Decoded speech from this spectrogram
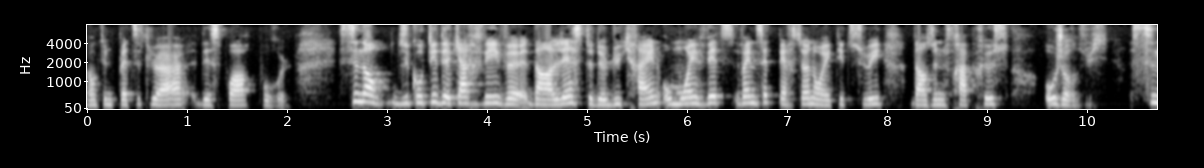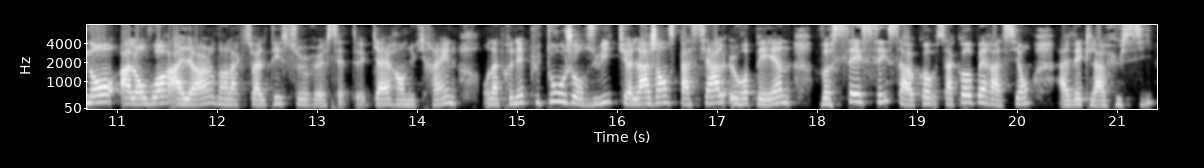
Donc, une petite lueur d'espoir pour eux. Sinon, du côté de Kharkiv, dans l'est de l'Ukraine, au moins 27 personnes ont été tuées dans une frappe russe aujourd'hui. Sinon, allons voir ailleurs dans l'actualité sur euh, cette guerre en Ukraine. On apprenait plutôt aujourd'hui que l'Agence spatiale européenne va cesser sa, coopération avec la Russie.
